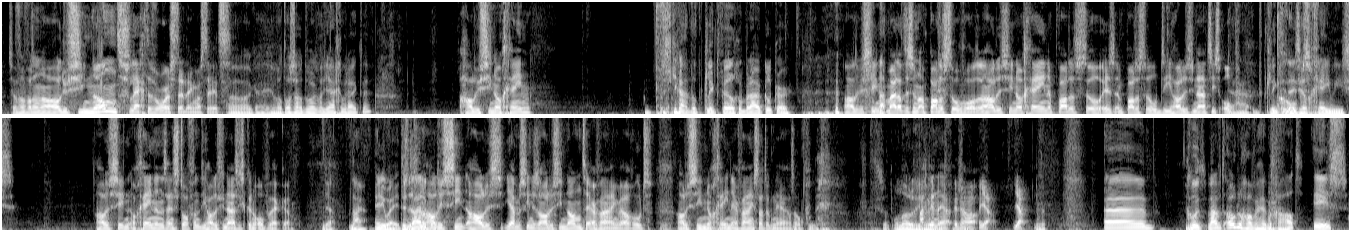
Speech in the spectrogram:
Zo van, wat een hallucinant slechte voorstelling was dit. Oh, oké. En wat was nou het woord wat jij gebruikte? Hallucinogeen. ja, dat klinkt veel gebruikelijker. Hallucino Maar dat is een paddenstoel bijvoorbeeld. Een hallucinogene paddenstoel is een paddenstoel die hallucinaties op. Ja, het klinkt ineens heel chemisch. Hallucinogenen zijn stoffen die hallucinaties kunnen opwekken. Ja, nou ja. Anyway, het is Dus duidelijk... Een wat- hallucin, halluc- ja, misschien is een hallucinante ervaring wel goed. Hallucinogene ervaring staat ook nergens op. Het is een onnodig Ach, ingewikkeld een- woord. een- ja, ja. Ehm, goed, waar we het ook nog over hebben gehad is...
